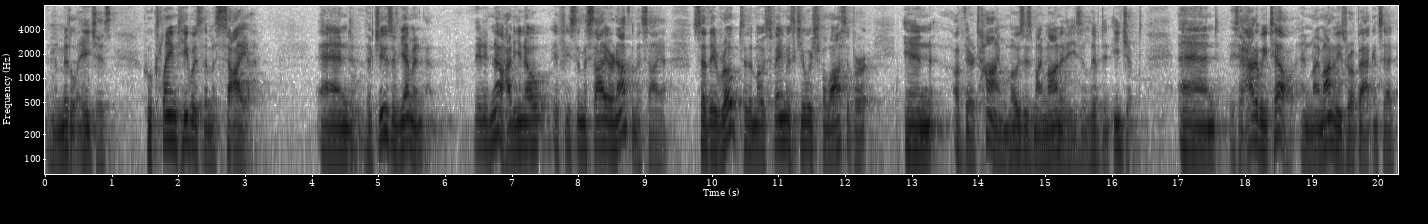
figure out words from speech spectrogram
in the Middle Ages, who claimed he was the Messiah. And the Jews of Yemen, they didn't know. How do you know if he's the Messiah or not the Messiah? So they wrote to the most famous Jewish philosopher in, of their time, Moses Maimonides, who lived in Egypt. And they said, How do we tell? And Maimonides wrote back and said,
